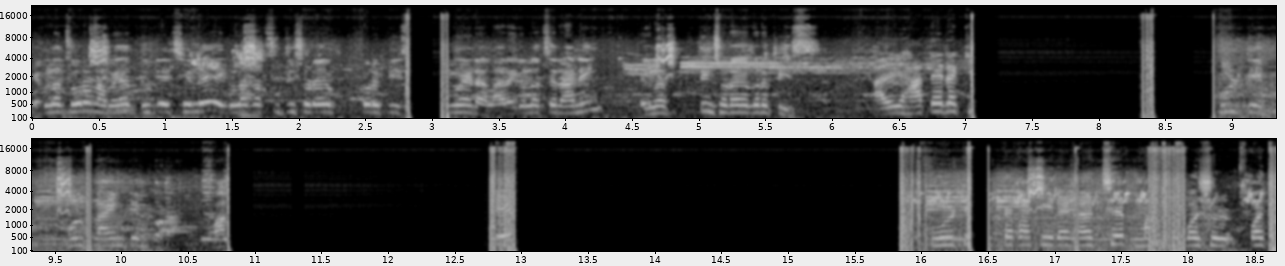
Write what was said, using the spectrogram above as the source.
এগুলো চোরো না ভাইয়া দুটো ছেলে এগুলো হচ্ছে দুশো টাকা করে পিস নিউ মেডাল আর এগুলো হচ্ছে রানিং এগুলো তিনশো টাকা করে পিস আর এই হাতে এটা কি ফুল টেম ফুল ফ্লাইং টেম করা ফুল টিপটা পাখি দেখা যাচ্ছে মাত্র পঁয়ষট্টি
